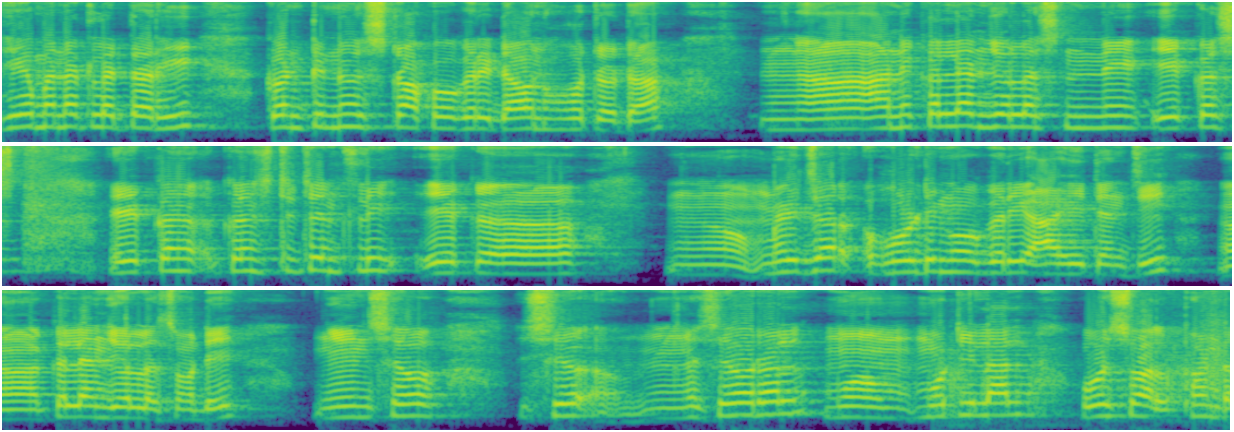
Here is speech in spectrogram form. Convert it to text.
हे म्हणतलं तरी कंटिन्यू स्टॉक वगैरे डाऊन होत होता. आणि कल्याण ज्वेलर्सने एकच एक कन्स्टिट्युएंटली एक मेजर होल्डिंग वगैरे आहे त्यांची कल्याण ज्वेलर्समध्ये. इन शे शेवरल मो मोतीलाल ओसवाल फंड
